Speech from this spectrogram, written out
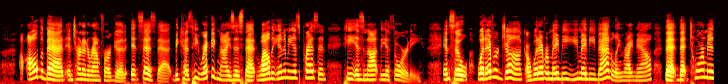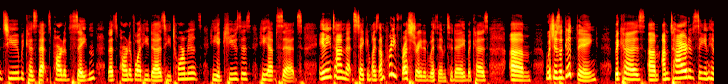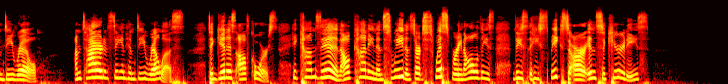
all the bad and turn it around for our good. It says that because he recognizes that while the enemy is present, he is not the authority. And so whatever junk or whatever maybe you may be battling right now that that torments you because that's part of Satan, that's part of what he does. He torments, he accuses, he upsets. Anytime that's taking place, I'm pretty frustrated with him today because um, which is a good thing because um, I'm tired of seeing him derail. I'm tired of seeing him derail us to get us off course. He comes in all cunning and sweet and starts whispering all of these these he speaks to our insecurities.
